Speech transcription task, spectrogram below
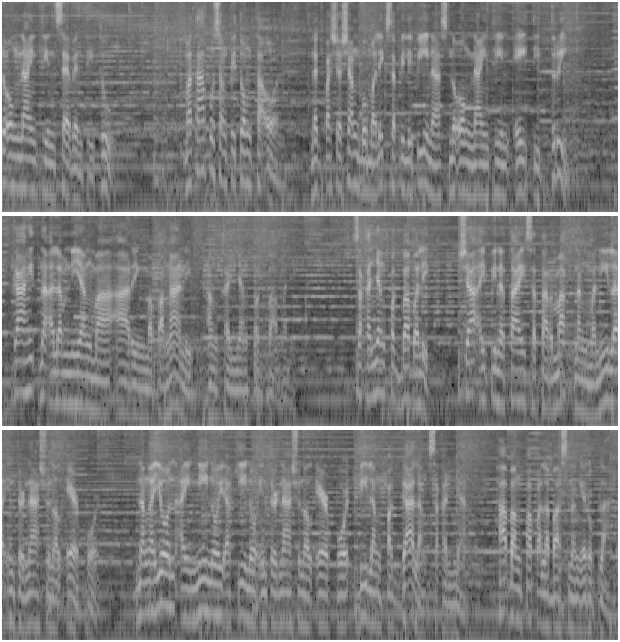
noong 1972. Matapos ang pitong taon, nagpasya siyang bumalik sa Pilipinas noong 1983 kahit na alam niyang maaaring mapanganib ang kanyang pagbabalik. Sa kanyang pagbabalik, siya ay pinatay sa tarmac ng Manila International Airport na ngayon ay Ninoy Aquino International Airport bilang paggalang sa kanya habang papalabas ng eroplano.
